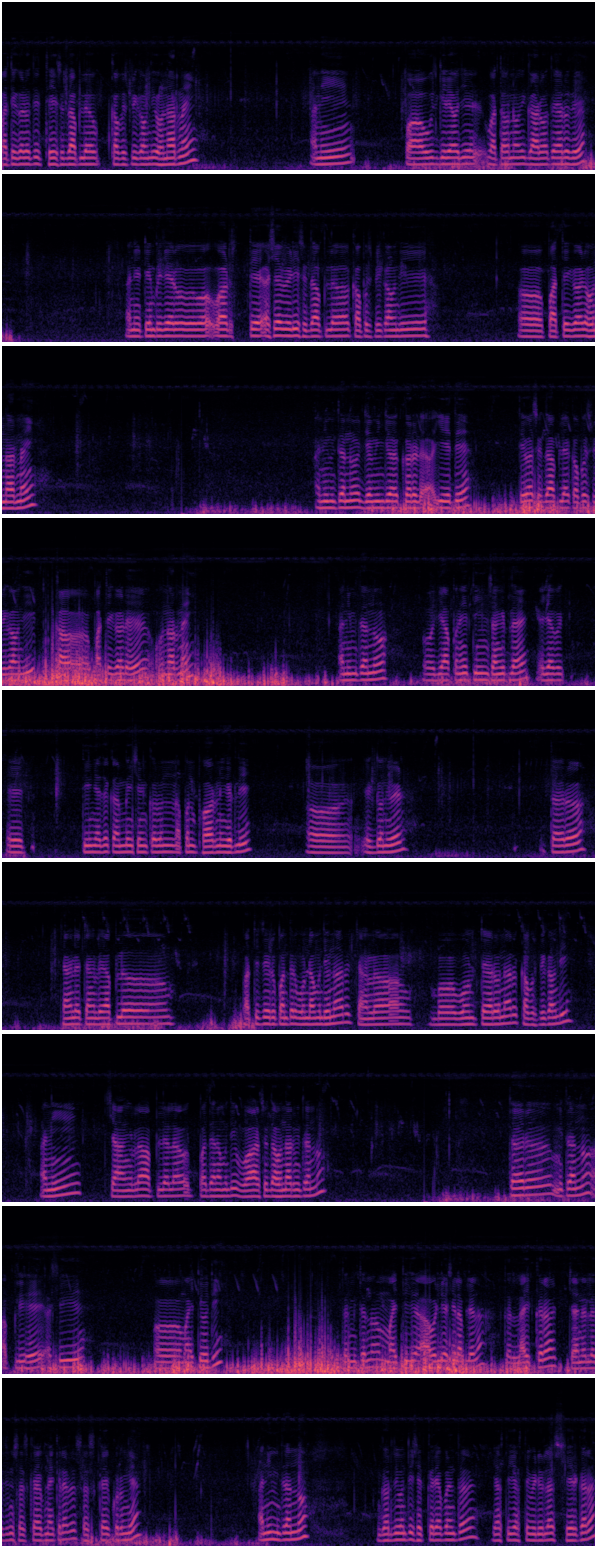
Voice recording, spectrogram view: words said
पातेगड होते ते सुद्धा आपल्या कापूस पिकामध्ये होणार नाही. आणि पाऊस गेल्यावर जे वातावरणामध्ये गारवा तयार होते आणि टेम्परेचर वाढते अशा वेळीसुद्धा आपलं कापूस पिकामध्ये पातेगड होणार नाही. आणि मित्रांनो जमीन जेव्हा करड येते तेव्हासुद्धा आपल्या कापूस पिकामध्ये का पातेगड हे होणार नाही. आणि मित्रांनो जे आपण हे तीन सांगितलं आहे याच्या हे तीन याचं कॉम्बिनेशन करून आपण फवारणी घेतली. एक दोन वेळ. तर चांगल्या चांगले आपलं पातीचे रूपांतर बोंडामध्ये होणार चांगला ब बोंड तयार होणार कापूस पिकामध्ये. आणि चांगला आपल्याला उत्पादनामध्ये वाढसुद्धा होणार मित्रांनो. तर मित्रांनो आपली हे अशी माहिती होती. तर मित्रांनो माहिती जर आवडली असेल आपल्याला तर लाईक करा. चॅनलला अजून सबस्क्राईब नाही केला तर सबस्क्राईब करून घ्या. आणि मित्रांनो गरजूवंत शेतकऱ्यापर्यंत जास्तीत जास्त व्हिडिओला शेअर करा.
